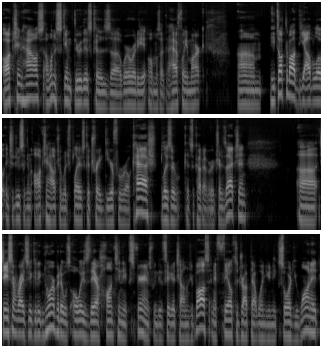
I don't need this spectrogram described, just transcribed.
auction house. I want to skim through this because uh, we're already almost at the halfway mark. Um, he talked about Diablo introducing an auction house in which players could trade gear for real cash. Blizzard gets a cut of every transaction. Uh, Jason writes, you could ignore, but it was always there haunting the experience when you figure challenging boss and it failed to drop that one unique sword you wanted.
